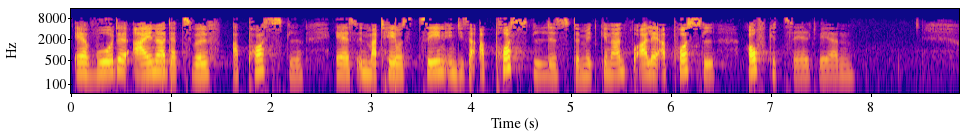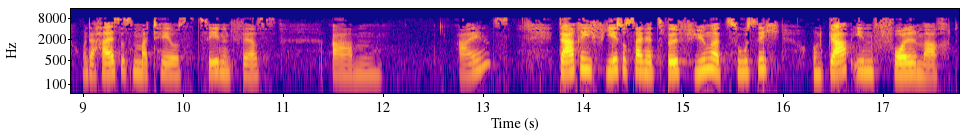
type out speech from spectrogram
er wurde einer der zwölf Apostel. Er ist in Matthäus 10 in dieser Apostelliste mitgenannt, wo alle Apostel aufgezählt werden. Und da heißt es in Matthäus 10 in Vers ähm, 1, da rief Jesus seine zwölf Jünger zu sich und gab ihnen Vollmacht.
